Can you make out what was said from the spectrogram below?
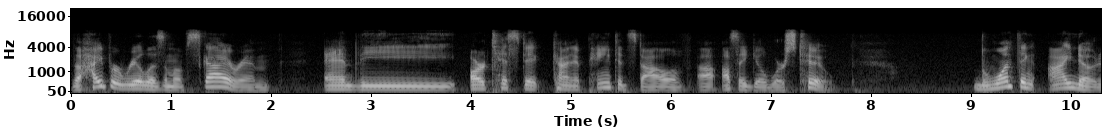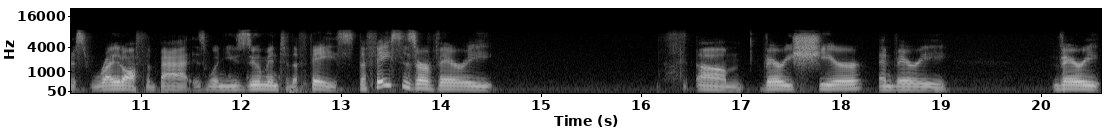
the hyper realism of Skyrim and the artistic kind of painted style of, uh, I'll say, Guild Wars 2 the one thing I noticed right off the bat is when you zoom into the face, the faces are very um, very sheer and very, very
